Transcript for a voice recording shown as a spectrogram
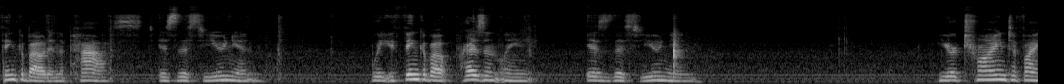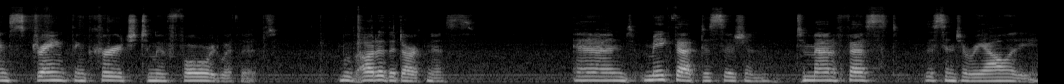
think about in the past is this union. What you think about presently is this union. You're trying to find strength and courage to move forward with it, move out of the darkness, and make that decision to manifest this into reality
